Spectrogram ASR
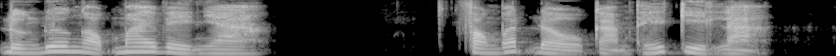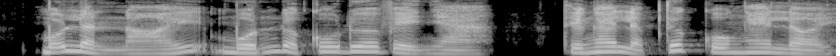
đừng đưa Ngọc Mai về nhà. Phong bắt đầu cảm thấy kỳ lạ. Mỗi lần nói muốn được cô đưa về nhà, thì ngay lập tức cô nghe lời.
